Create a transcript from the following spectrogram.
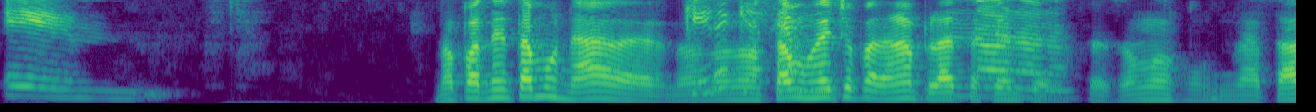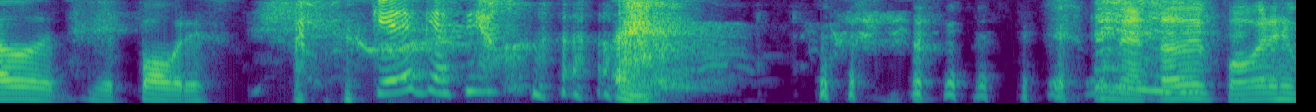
Eh, No patentamos nada. No, ¿Qué era no- no que estamos hechos para nada plata, No, gente. no, no. O sea, somos un atado de, de pobres. ¿Qué era que hacíamos? Un atado de pobres.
